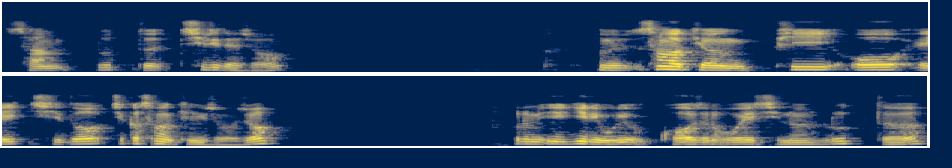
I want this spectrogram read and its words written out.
3 루트 7이 되죠. 그럼 삼각형 POH도 직각삼각형이죠. 그죠? 그러면 이 길이 우리 구하고자 OH는 루트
